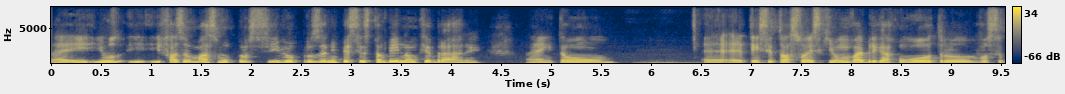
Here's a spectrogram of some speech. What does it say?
né, e, e, e, fazer o máximo possível para os NPCs também não quebrarem. Né, então, é, é, tem situações que um vai brigar com o outro, você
